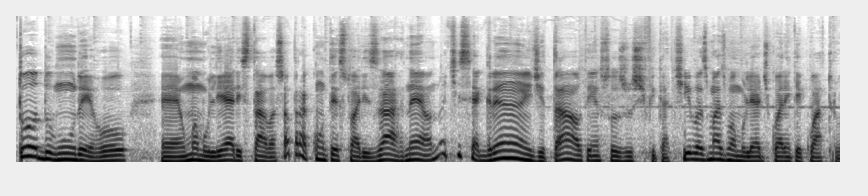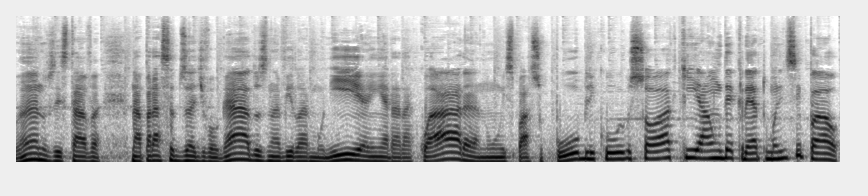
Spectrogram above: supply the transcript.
Todo mundo errou. É, uma mulher estava, só para contextualizar, né? A notícia é grande e tal, tem as suas justificativas, mas uma mulher de 44 anos estava na Praça dos Advogados, na Vila Harmonia, em Araraquara, num espaço público, só que há um decreto municipal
